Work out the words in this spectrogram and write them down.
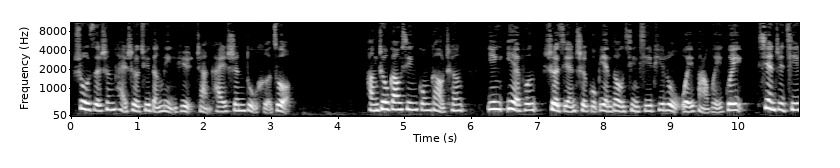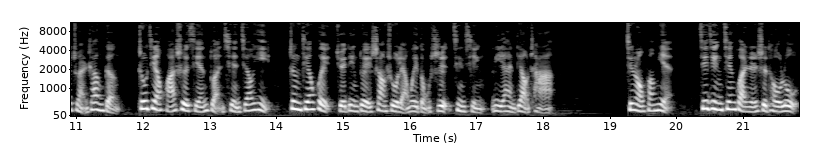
数字生态社区等领域展开深度合作。杭州高新公告称。因叶峰涉嫌持股变动信息披露违法违规、限制期转让等，周建华涉嫌短线交易，证监会决定对上述两位董事进行立案调查。金融方面，接近监管人士透露，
